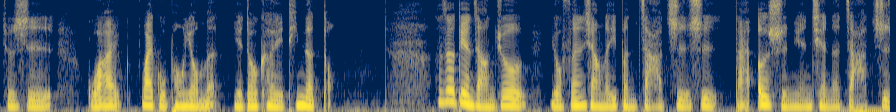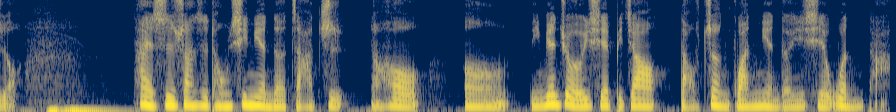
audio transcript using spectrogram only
就是国外外国朋友们也都可以听得懂。那这个店长就有分享了一本杂志，是大概二十年前的杂志哦。它也是算是同性恋的杂志，然后嗯，里面就有一些比较导正观念的一些问答。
